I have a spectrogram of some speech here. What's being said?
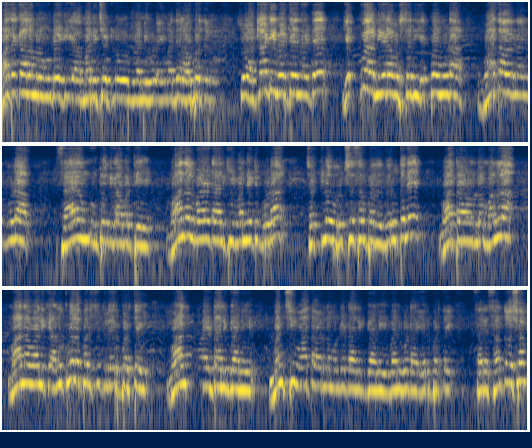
పాతకాలంలో ఉండేటి ఆ మర్రి చెట్లు ఇవన్నీ కూడా ఈ మధ్యలో అవబడతలు సో అట్లాంటివి పెడితే ఏంటంటే ఎక్కువ నీడ వస్తుంది ఎక్కువ కూడా వాతావరణానికి కూడా సాయం ఉంటుంది కాబట్టి వానలు పడడానికి ఇవన్నిటి కూడా చెట్లు వృక్ష సంపద పెరుగుతూనే వాతావరణంలో మళ్ళా మానవానికి అనుకూల పరిస్థితులు ఏర్పడతాయి. వాన పడటానికి కానీ మంచి వాతావరణం ఉండటానికి కానీ ఇవన్నీ కూడా ఏర్పడతాయి. సరే సంతోషం.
